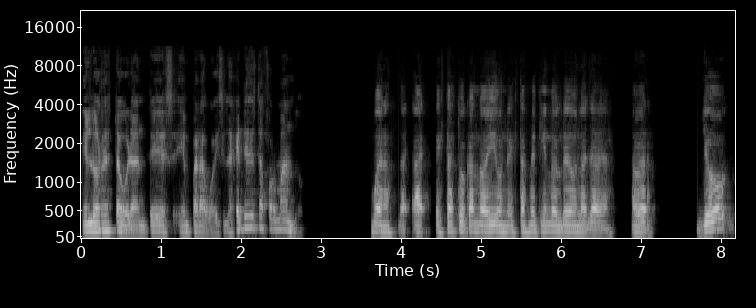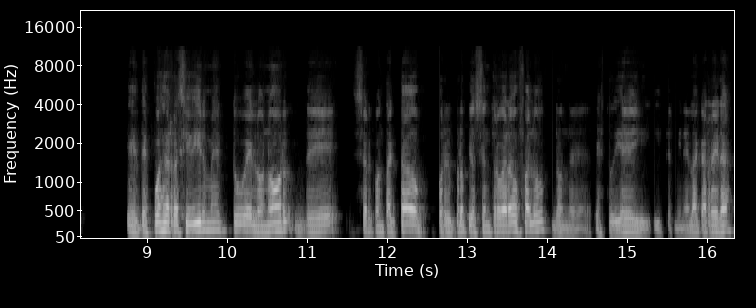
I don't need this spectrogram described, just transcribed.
en los restaurantes en Paraguay? ¿La gente se está formando? Bueno, estás tocando ahí, donde estás metiendo el dedo en la llave. A ver, yo eh, después de recibirme tuve el honor de ser contactado por el propio Centro Garófalo, donde estudié y, terminé la carrera,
